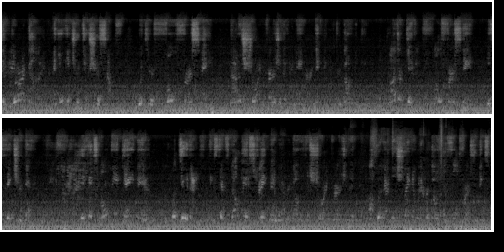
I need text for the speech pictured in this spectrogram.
If you're a guy and you introduce yourself with your full first name, not a shortened version of your name or a nickname, if you're going to be, mother given full first name, he thinks you're gay. He thinks only a gay man would do that. He thinks there's no way a straight man would ever go with a shortened version of, whatever the straight man would ever go with their full first. He thinks,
